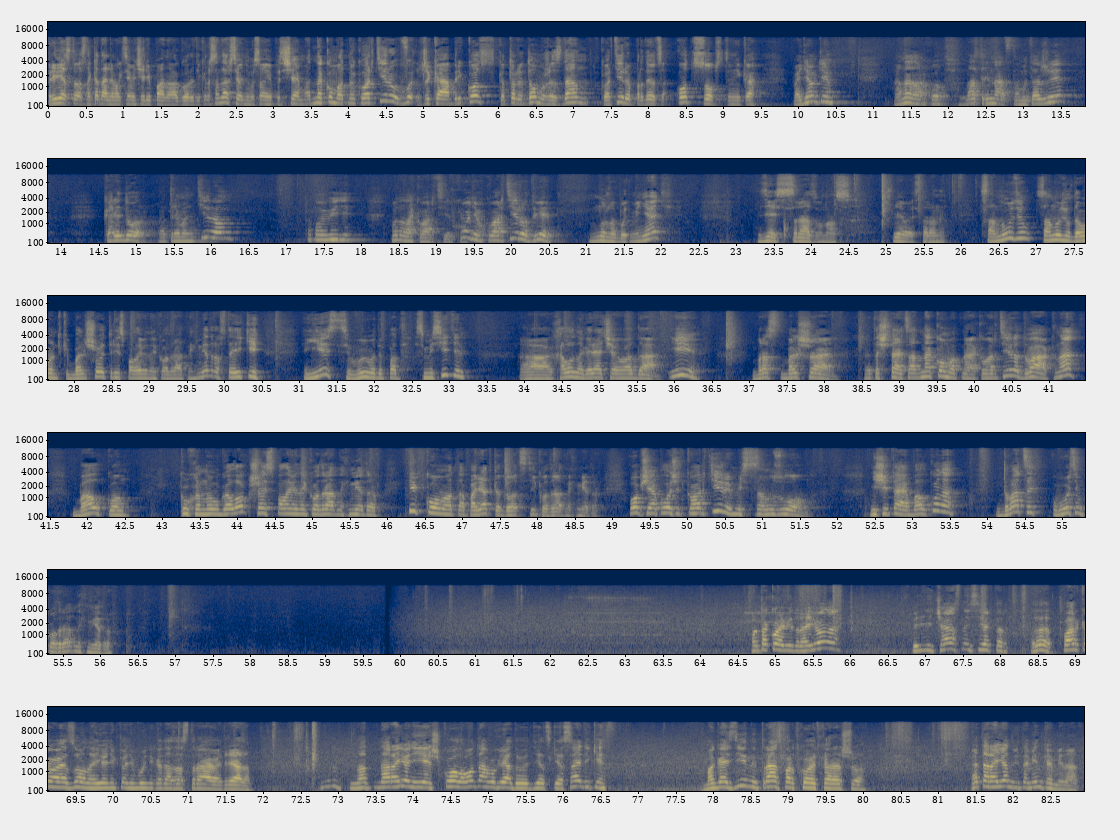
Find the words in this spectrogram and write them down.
Приветствую вас на канале Максима Черепанова о городе Краснодар. Сегодня мы с вами посещаем однокомнатную квартиру в ЖК Абрикос, который дом уже сдан. Квартира продается от собственника. Пойдемте. Она вот на 13 этаже. Коридор отремонтирован в таком виде. Вот она квартира. Входим в квартиру, дверь нужно будет менять. Здесь сразу у нас с левой стороны санузел. Санузел довольно-таки большой, 3,5 квадратных метров. Стояки есть, выводы под смеситель, а, холодная горячая вода и большая. Это считается однокомнатная квартира, два окна, балкон. Кухонный уголок 6,5 квадратных метров и комната порядка 20 квадратных метров. Общая площадь квартиры вместе с санузлом, не считая балкона, 28 квадратных метров. Вот такой вид района. Впереди частный сектор. Вот эта парковая зона, ее никто не будет никогда застраивать рядом. На, на районе есть школа, вон там выглядывают детские садики. Магазины, транспорт ходит хорошо. Это район витамин комбинат.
